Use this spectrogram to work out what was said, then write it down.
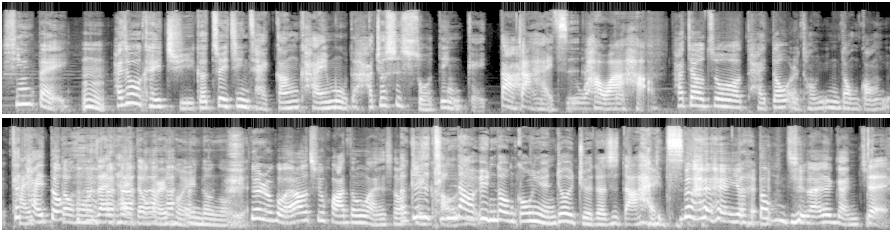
新北，嗯，还是我可以举一个最近才刚开幕的，它就是锁定给大大孩子。好啊，好，它叫做台东儿童运动公园。台东，在台东儿童运动公园。就如果要去花东玩的时候，就是听到运动公园就会觉得是大孩子，对，有动起来的感觉。对，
